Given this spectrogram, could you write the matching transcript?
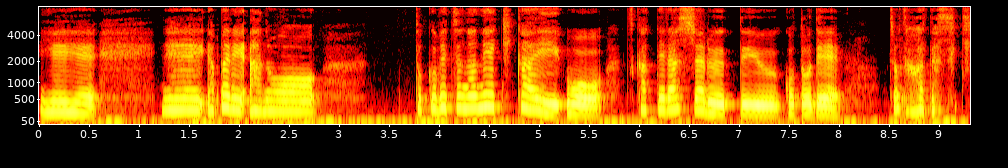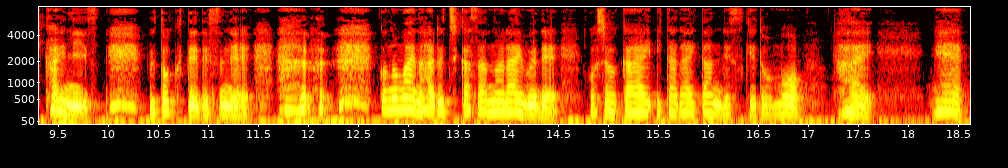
いえいえ、ね、やっぱりあの、特別なね、機械を使ってらっしゃるっていうことで、ちょっと私機械に疎くてですね この前の春近さんのライブでご紹介いただいたんですけどもはいね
